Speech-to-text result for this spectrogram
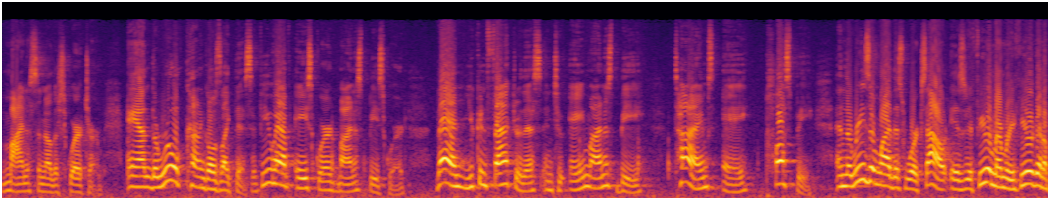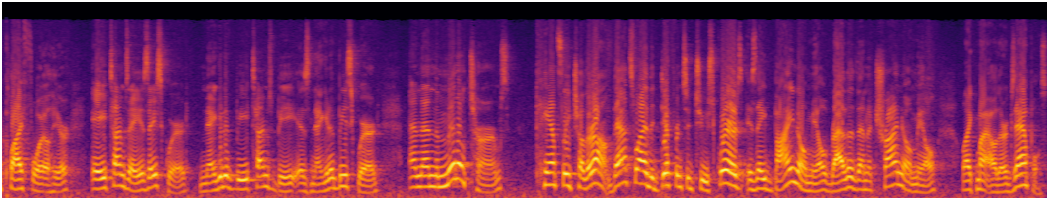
minus another square term. And the rule kind of goes like this: if you have a squared minus b squared, then you can factor this into a minus b times a plus b. And the reason why this works out is if you remember, if you were going to apply FOIL here, a times a is a squared, negative b times b is negative b squared, and then the middle terms cancel each other out. That's why the difference of two squares is a binomial rather than a trinomial like my other examples.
